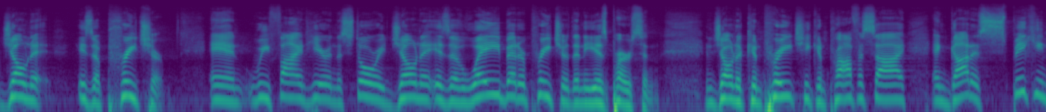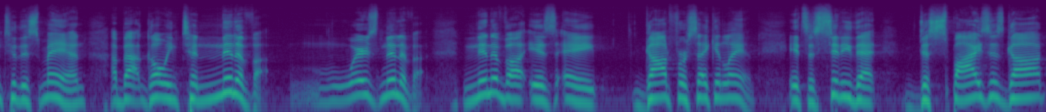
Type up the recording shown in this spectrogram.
Jonah is a preacher. And we find here in the story, Jonah is a way better preacher than he is person. And Jonah can preach, he can prophesy, and God is speaking to this man about going to Nineveh. Where's Nineveh? Nineveh is a God forsaken land. It's a city that despises God,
